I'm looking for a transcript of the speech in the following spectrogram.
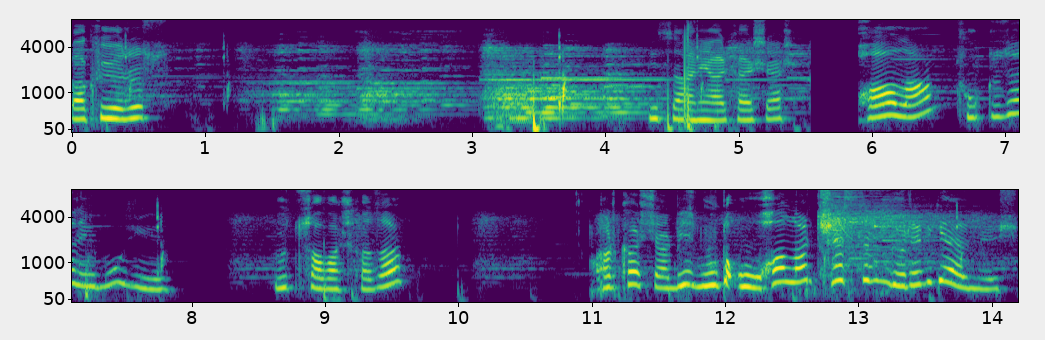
Bakıyoruz. Bir saniye arkadaşlar. Ha lan çok güzel emoji. 3 savaş kazan. Arkadaşlar biz burada oha lan Chester'ın görevi gelmiş.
